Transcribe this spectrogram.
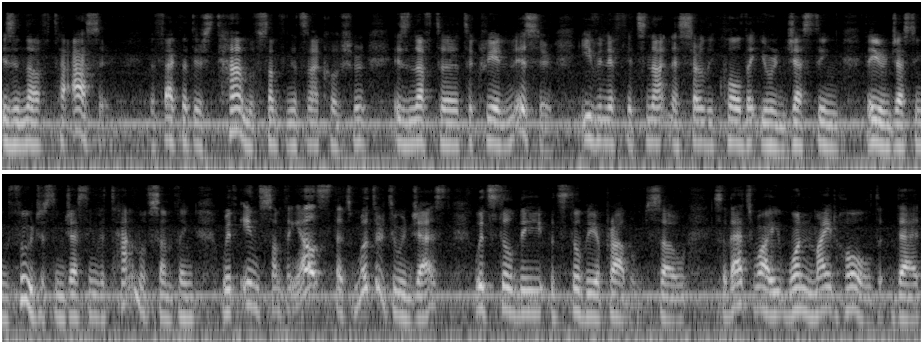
is enough to aser the fact that there's tam of something that's not kosher is enough to, to create an isser, even if it's not necessarily called that you're ingesting that you're ingesting food, just ingesting the tam of something within something else that's mutter to ingest would still be would still be a problem. So so that's why one might hold that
